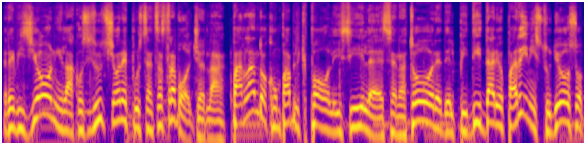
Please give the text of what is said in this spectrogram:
revisioni la Costituzione pur senza stravolgerla. Parlando con Public Policy, il senatore del PD Dario Parini, studioso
